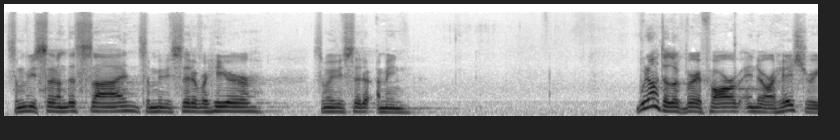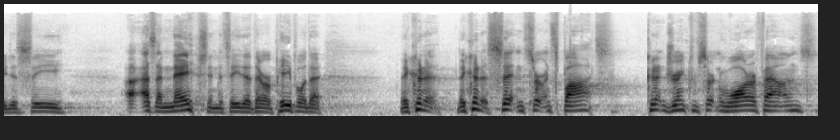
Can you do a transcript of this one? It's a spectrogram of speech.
Some of you sit on this side, some of you sit over here, some of you sit, I mean, we don't have to look very far into our history to see, uh, as a nation, to see that there were people that they couldn't, they couldn't sit in certain spots, couldn't drink from certain water fountains.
